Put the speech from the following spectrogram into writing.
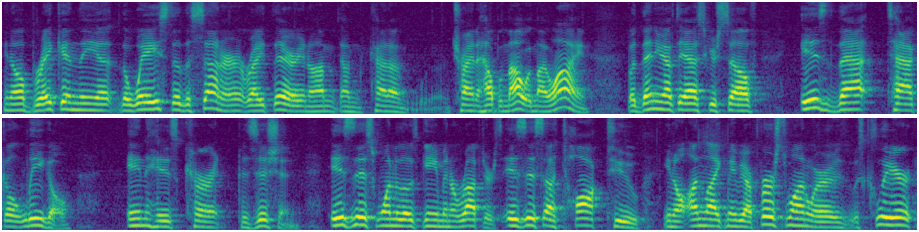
you know, breaking the uh, the waist of the center right there? You know, I'm I'm kind of trying to help him out with my line, but then you have to ask yourself, is that tackle legal in his current position? Is this one of those game interrupters? Is this a talk to? You know, unlike maybe our first one where it was clear,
